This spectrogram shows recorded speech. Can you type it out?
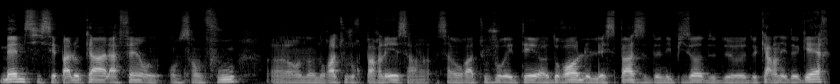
même si ce n'est pas le cas à la fin, on, s'en fout, euh, on en aura toujours parlé, ça, ça aura toujours été euh, drôle l'espace d'un épisode de, carnet de guerre,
